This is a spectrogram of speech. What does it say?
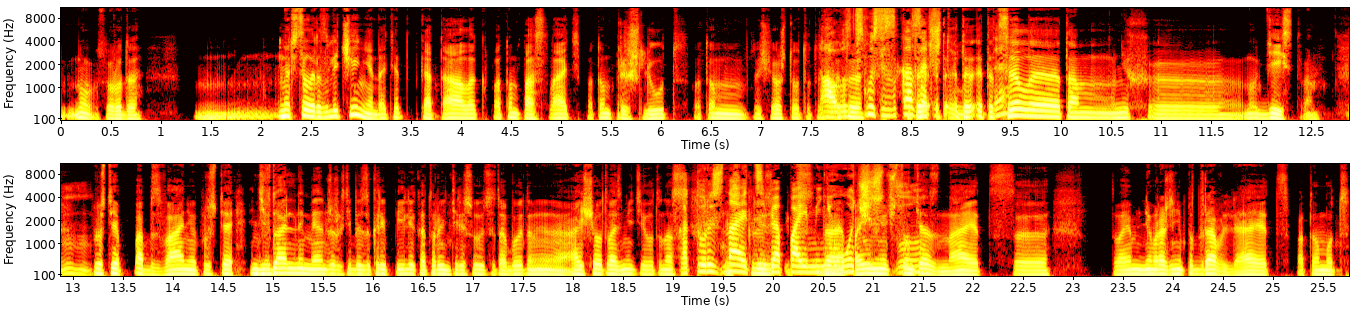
ну, своего рода ну, это целое развлечение, дать этот каталог, потом послать, потом пришлют, потом еще что-то. А, это, в смысле заказать это, что-нибудь, это, это, да? целое там у них э, ну, действо. Угу. Плюс тебя обзванивают, плюс тебя индивидуальный менеджер к тебе закрепили, который интересуется тобой. Там, а еще вот возьмите, вот у нас... Который знает эксклюзив, тебя по имени, да, отчеству. по имени, отчеству, он тебя знает, с твоим днем рождения поздравляет. Потом вот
